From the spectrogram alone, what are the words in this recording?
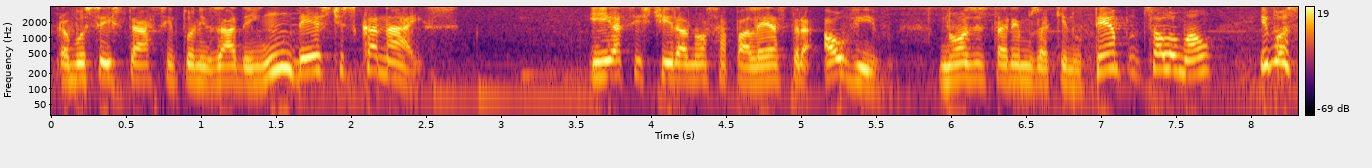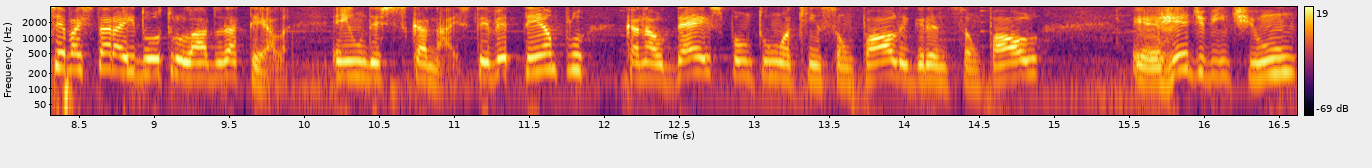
para você estar sintonizado em um destes canais e assistir a nossa palestra ao vivo. Nós estaremos aqui no Templo de Salomão e você vai estar aí do outro lado da tela, em um destes canais. TV Templo, canal 10.1 aqui em São Paulo e Grande São Paulo, eh, Rede 21,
